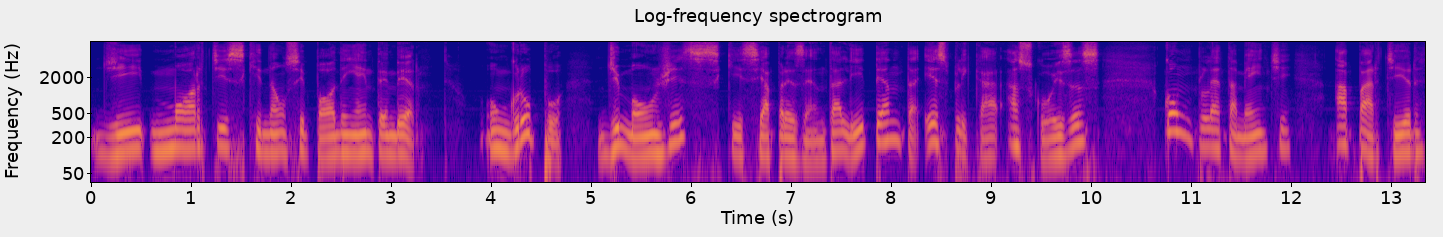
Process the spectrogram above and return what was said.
de mortes que não se podem entender. Um grupo de monges que se apresenta ali tenta explicar as coisas completamente a partir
